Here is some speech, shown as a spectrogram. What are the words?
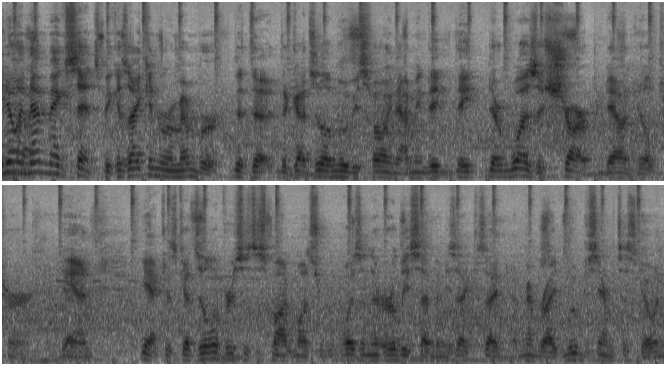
You know, and that makes sense because I can remember that the, the Godzilla movies following that. I mean, they, they there was a sharp downhill turn, and yeah, because Godzilla versus the Smog Monster was in the early '70s. Because I, I remember I moved to San Francisco, and,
